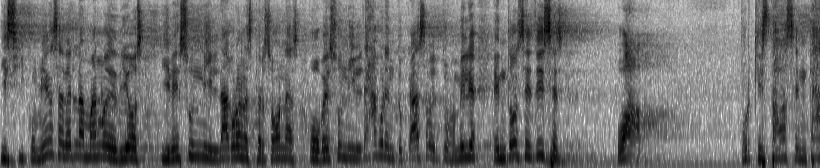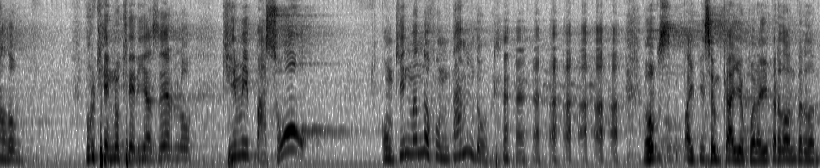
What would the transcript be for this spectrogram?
y si comienzas a ver la mano de Dios y ves un milagro en las personas o ves un milagro en tu casa o en tu familia, entonces dices, wow, ¿por qué estaba sentado? ¿Por qué no quería hacerlo? ¿Qué me pasó? ¿Con quién me ando juntando? Ups, ahí pise un callo por ahí, perdón, perdón.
